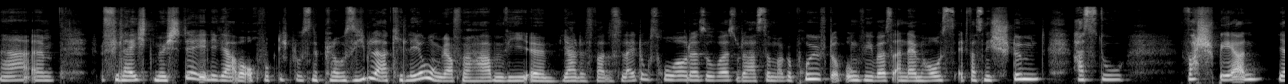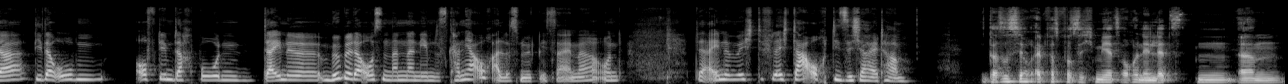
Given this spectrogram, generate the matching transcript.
Na, ähm, vielleicht möchte derjenige aber auch wirklich bloß eine plausible Erklärung dafür haben, wie, ähm, ja, das war das Leitungsrohr oder sowas, oder hast du mal geprüft, ob irgendwie was an deinem Haus etwas nicht stimmt? Hast du Waschbären, ja, die da oben auf dem Dachboden deine Möbel da auseinandernehmen? Das kann ja auch alles möglich sein, ne? Und der eine möchte vielleicht da auch die Sicherheit haben. Das ist ja auch etwas, was ich mir jetzt auch in den letzten, ähm,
